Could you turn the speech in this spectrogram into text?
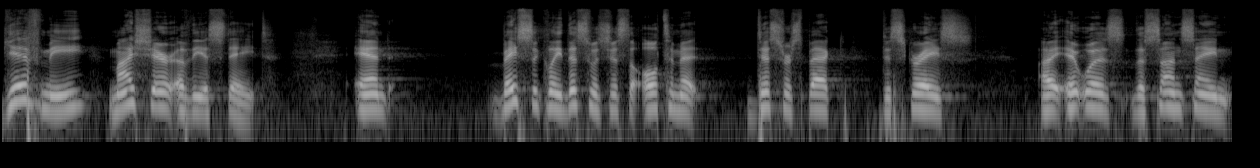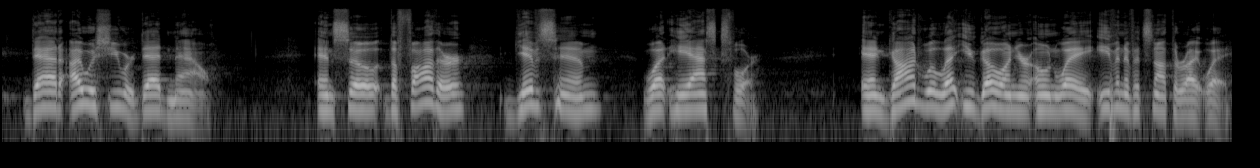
give me my share of the estate. And basically, this was just the ultimate disrespect disgrace. I, it was the son saying, Dad, I wish you were dead now. And so the father gives him what he asks for. And God will let you go on your own way, even if it's not the right way.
